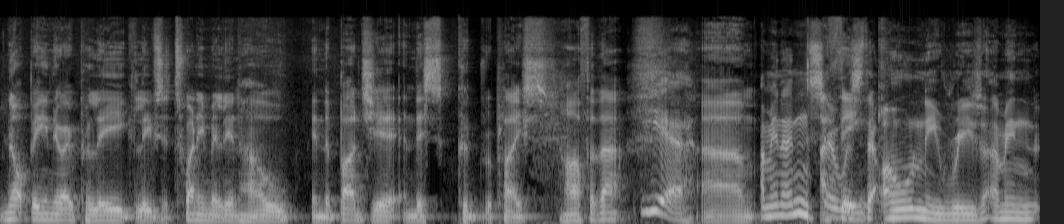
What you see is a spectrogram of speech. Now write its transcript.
not being the Europa League leaves a twenty million hole in the budget, and this could replace half of that. Yeah. Um, I mean, I didn't say I it was the only reason. I mean,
